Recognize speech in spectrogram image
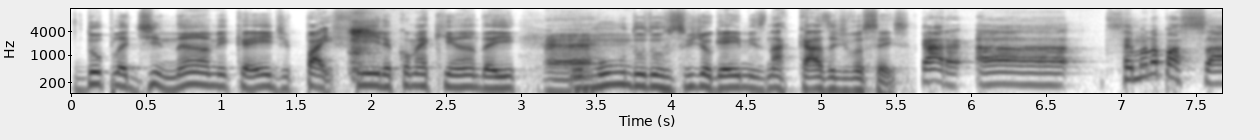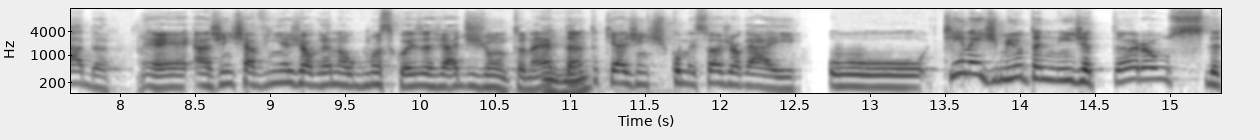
dupla dinâmica aí de pai e filha, como é que anda aí é. o mundo dos videogames na casa de vocês? Cara, a semana passada é, a gente já vinha jogando algumas coisas já de junto, né? Uhum. Tanto que a gente começou a jogar aí o Teenage Mutant Ninja Turtles The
